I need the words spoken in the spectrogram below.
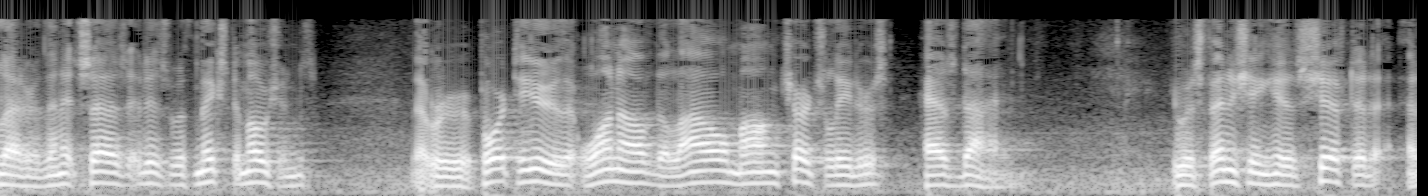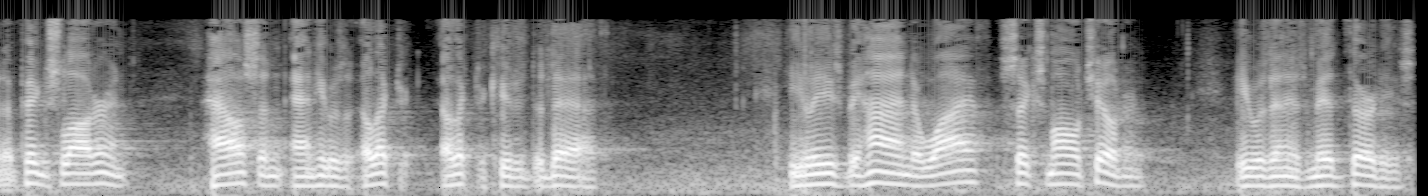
letter. Then it says, it is with mixed emotions that we report to you that one of the Lao Hmong church leaders has died. He was finishing his shift at a, at a pig slaughter and house and, and he was electric, electrocuted to death. He leaves behind a wife, six small children. He was in his mid-30s.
